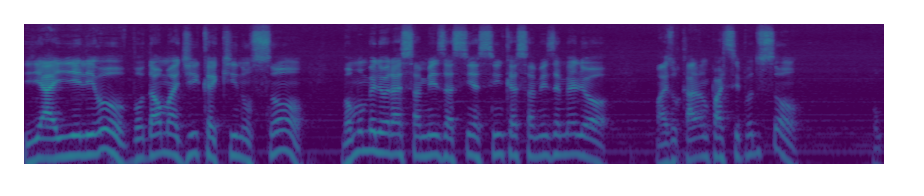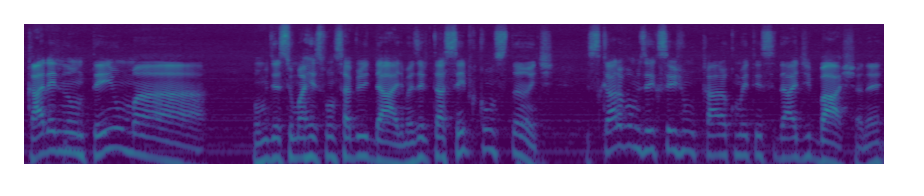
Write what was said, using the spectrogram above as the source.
e aí ele, ô, oh, vou dar uma dica aqui no som, vamos melhorar essa mesa assim assim que essa mesa é melhor. Mas o cara não participa do som. O cara ele não tem uma, vamos dizer assim, uma responsabilidade, mas ele tá sempre constante. Esse cara, vamos dizer que seja um cara com uma intensidade baixa, né?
